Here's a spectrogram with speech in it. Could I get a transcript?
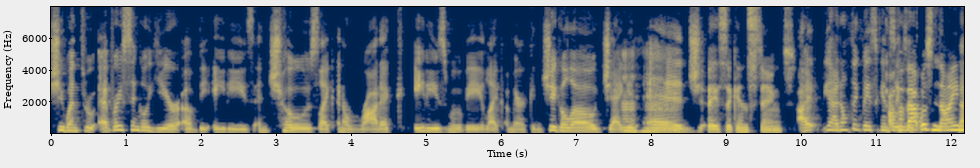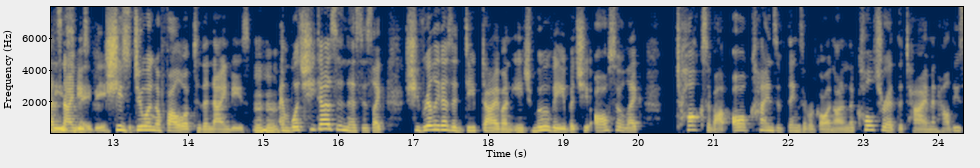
she went through every single year of the 80s and chose like an erotic 80s movie like American Gigolo, Jagged Mhm. Edge. Basic Instinct. I yeah, I don't think Basic Instinct. Although that was 90s, that's 90s. maybe. She's doing a follow up to the 90s. Mm-hmm. And what she does in this is like she really does a deep dive on each movie, but she also like talks about all kinds of things that were going on in the culture at the time and how these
